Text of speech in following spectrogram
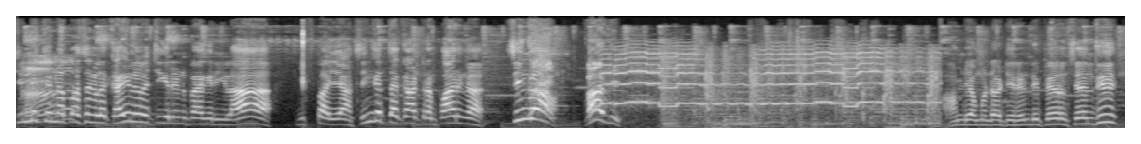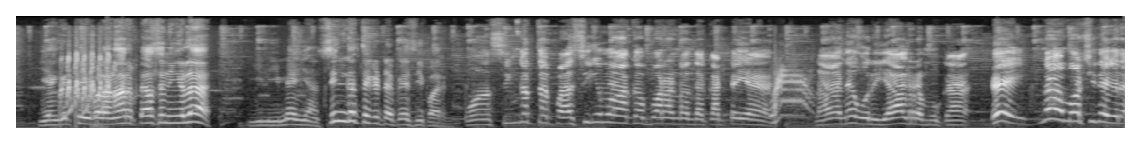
சின்ன சின்ன பசங்களை கையில வச்சுக்கிறேன்னு பாக்குறீங்களா? இப்ப என் சிங்கத்தை காட்டுறேன் பாருங்க. சிங்கம் பாடி ஆம்பியா மண்டாட்டி ரெண்டு பேரும் சேர்ந்து என்கிட்ட இவ்வளவு நேரம் பேசுனீங்கல்ல? இனிமே என் சிங்கத்துக்கிட்ட பேசி பாருங்க உன் சிங்கத்தை இப்ப அசிங்கமா ஆக்க போறான்டா அந்த கட்டைய நானே ஒரு ஏழ்ரை முக்கன் ஏய் என்ன மோச்சினேங்கிற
